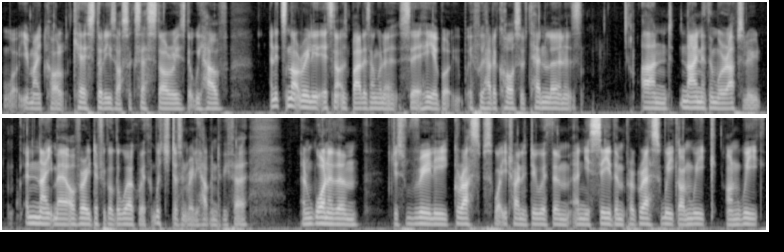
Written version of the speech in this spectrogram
what you might call case studies or success stories that we have and it's not really it's not as bad as I'm going to say here, but if we had a course of ten learners and nine of them were absolute a nightmare or very difficult to work with, which doesn't really happen to be fair, and one of them just really grasps what you're trying to do with them and you see them progress week on week on week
